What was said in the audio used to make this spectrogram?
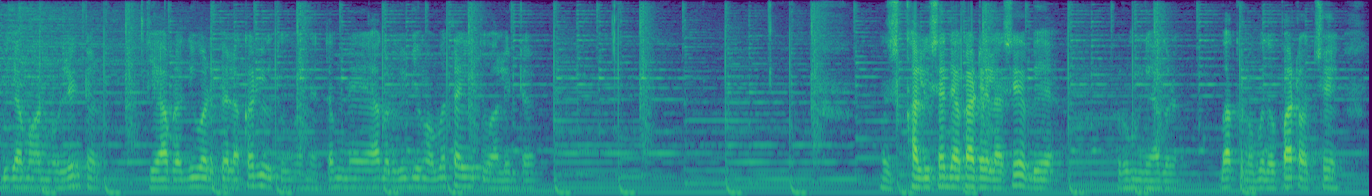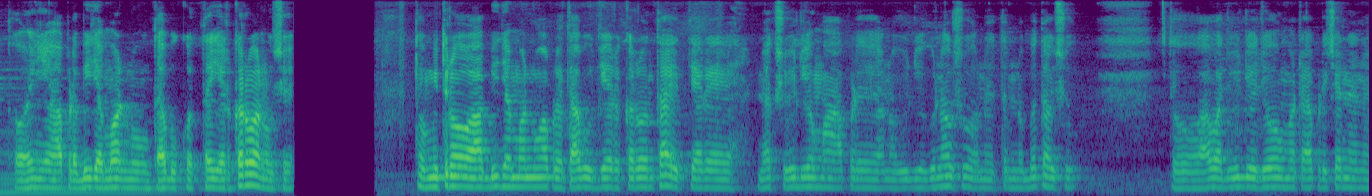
બીજા માળનું લેન્ટર જે આપણે દિવાળી પહેલાં કર્યું હતું અને તમને આગળ વિડીયોમાં બતાવ્યું હતું આ લેન્ટર ખાલી સજા કાઢેલા છે બે રૂમની આગળ. બાકીનો બધો પાટો જ છે. તો અહીંયા આપણે બીજા માળનું તાબુકો તૈયાર કરવાનું છે. તો મિત્રો, આ બીજા માળનું આપણે તાબુ જ્યારે કરવાનું થાય ત્યારે નેક્સ્ટ વિડીયોમાં આપણે આનો વીડિયો બનાવશું અને તમને બતાવશું. તો આવા જ વીડિયો જોવા માટે આપણી ચેનલને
